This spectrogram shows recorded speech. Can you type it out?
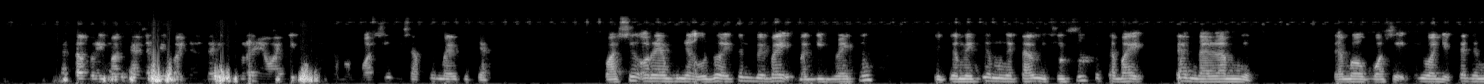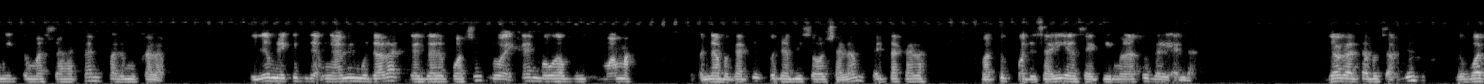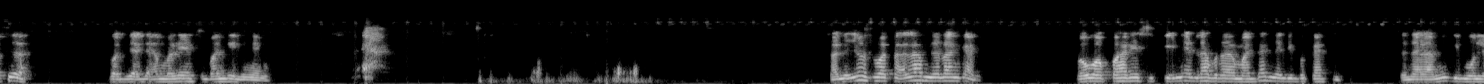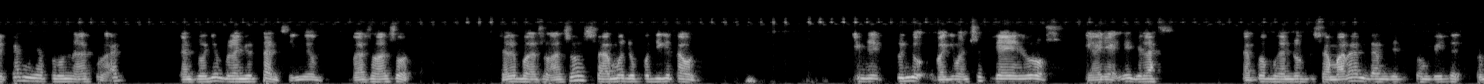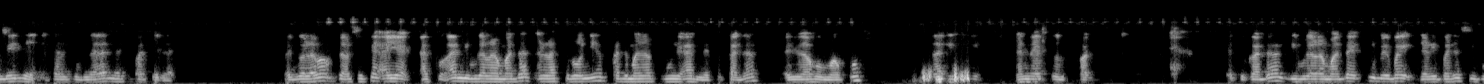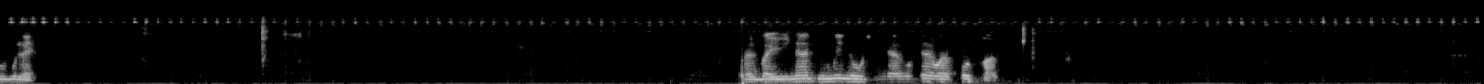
atau beri makan lebih banyak dari ukuran yang wajib untuk berpuasa di samping bayar fidyah. Puasa orang yang punya uzur itu lebih baik bagi mereka jika mereka mengetahui sisi keterbaikan dalamnya. Dan bahawa puasa itu diwajibkan demi kemaslahatan pada mukalab. Bila mereka tidak mengalami mudarat gagal puasa, diwajibkan bahawa Abu Muhammad pernah berkata kepada Nabi SAW, perintahkanlah sepatu kepada saya yang saya terima langsung dari anda. Jauh lantar bersabda, berpuasa lah sebab tidak ada amalan yang sebanding dengan Selanjutnya Allah Ta'ala menerangkan bahawa apa hari sikit ini adalah bulan Ramadan yang diberkati. Dan dalam ini dimulakan dengan penggunaan Al-Quran dan turunnya berlanjutan sehingga beransur-ansur. Cara beransur-ansur selama 23 tahun. Ini tunjuk bagi manusia kejayaan yang lurus. Yang ayatnya jelas tanpa mengandung kesamaran dan menjadi pembeda, pembeda antara kebenaran dan kebatilan. Bagi ulama bertaksikan ayat Al-Quran di bulan Ramadan adalah turunnya pada mana kemuliaan dan kadar dari lahu mafus lagi ini dan Lailatul Qadar. Itu kadar di bulan Ramadan itu lebih baik daripada seribu bulan. Al-Bayinati minhu ila huda wal furqan.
